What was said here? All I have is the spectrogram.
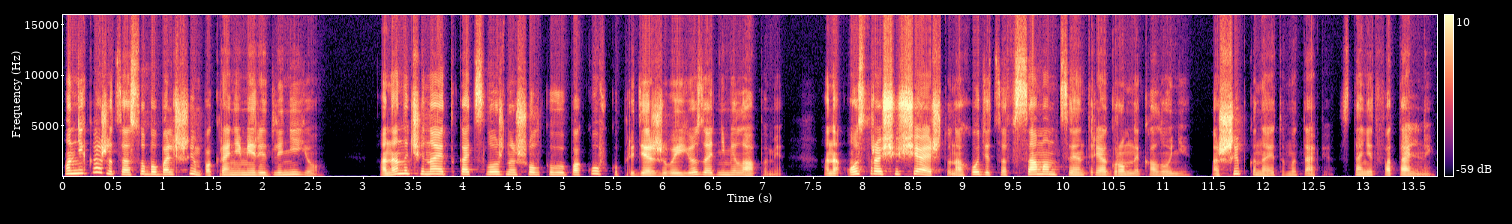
Он не кажется особо большим, по крайней мере для нее. Она начинает ткать сложную шелковую упаковку, придерживая ее задними лапами. Она остро ощущает, что находится в самом центре огромной колонии. Ошибка на этом этапе станет фатальной.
